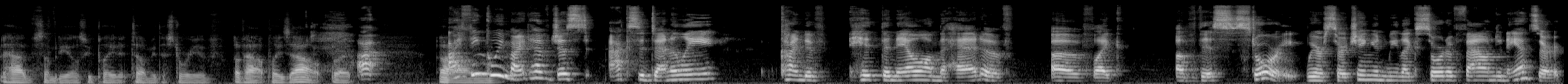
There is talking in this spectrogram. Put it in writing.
or have somebody else who played it tell me the story of of how it plays out. But I, I think um, we might have just accidentally kind of hit the nail on the head of of like of this story. We're searching and we like sort of found an answer.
